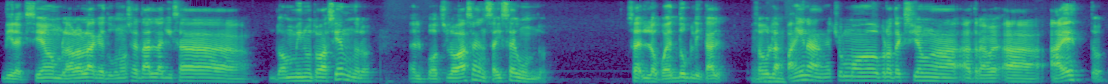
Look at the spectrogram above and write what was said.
dirección, bla, bla, bla, que tú no se tarda quizá dos minutos haciéndolo, el bot lo hace en seis segundos. O sea, lo puedes duplicar. So, Ujú. Las páginas han hecho un modo de protección a, a, a, a esto.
